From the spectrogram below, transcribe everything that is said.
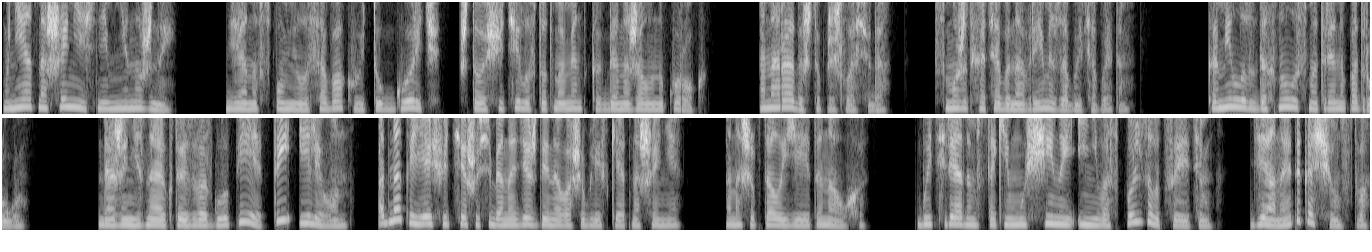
Мне отношения с ним не нужны. Диана вспомнила собаку и ту горечь, что ощутила в тот момент, когда нажала на курок. Она рада, что пришла сюда. Сможет хотя бы на время забыть об этом. Камилла вздохнула, смотря на подругу. Даже не знаю, кто из вас глупее, ты или он. Однако я еще тешу себя надеждой на ваши близкие отношения. Она шептала ей это на ухо. Быть рядом с таким мужчиной и не воспользоваться этим, Диана, это кощунство.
